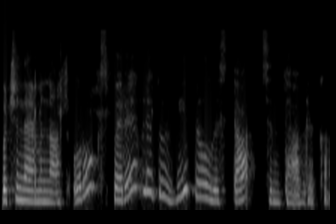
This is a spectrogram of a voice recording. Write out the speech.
Починаємо наш урок з перегляду відеолиста Центаврика.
